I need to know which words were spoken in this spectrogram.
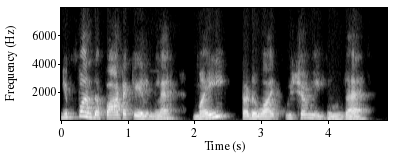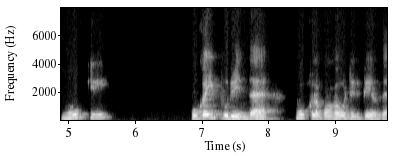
இப்ப அந்த பாட்டை கேளுங்களேன். மை கடுவாய் விஷம் மிகுந்த மூக்கில் புகை புரிந்த மூக்குல புகை விட்டுக்கிட்டே இருந்த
